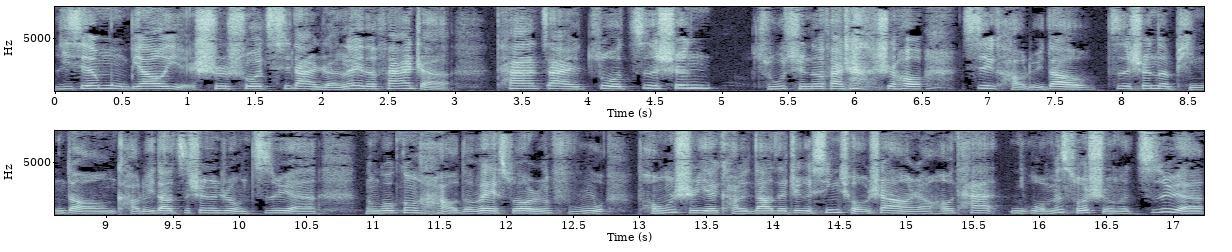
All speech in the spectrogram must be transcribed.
一些目标也是说，期待人类的发展，他在做自身族群的发展的时候，既考虑到自身的平等，考虑到自身的这种资源能够更好的为所有人服务，同时也考虑到在这个星球上，然后它你我们所使用的资源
